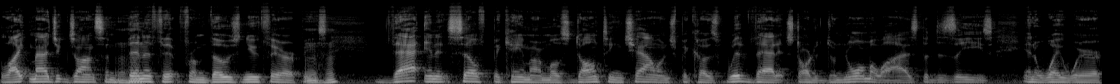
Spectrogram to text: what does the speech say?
like Magic Johnson, mm-hmm. benefit from those new therapies. Mm-hmm. that in itself became our most daunting challenge because with that it started to normalize the disease in a way where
